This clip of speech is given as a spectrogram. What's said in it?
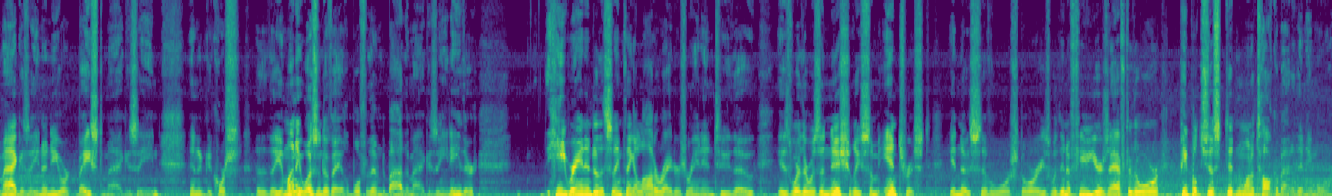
magazine, a New York based magazine. And of course, the money wasn't available for them to buy the magazine either. He ran into the same thing a lot of writers ran into, though, is where there was initially some interest in those Civil War stories. Within a few years after the war, people just didn't want to talk about it anymore.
